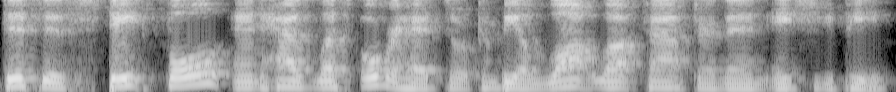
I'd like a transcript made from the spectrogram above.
this is stateful and has less overhead, so it can be a lot, lot faster than HTTP.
